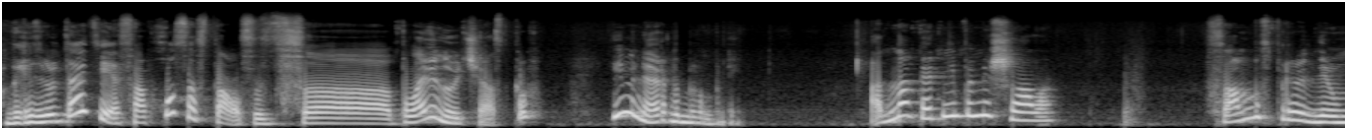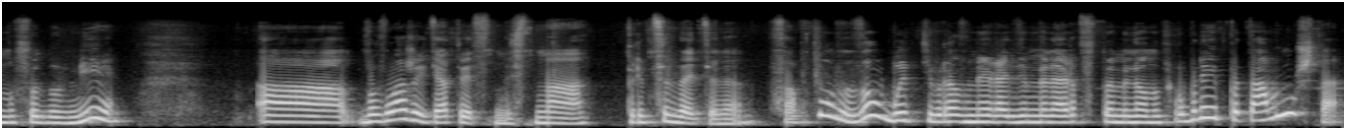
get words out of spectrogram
В результате совхоз остался с э, половиной участков и миллиардом рублей. Однако это не помешало самому справедливому суду в мире а, возложить ответственность на председателя совхоза за убытки в размере 1 миллиард 100 миллионов рублей, потому что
